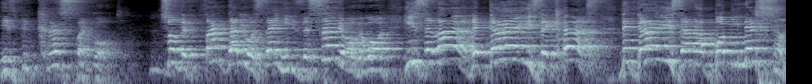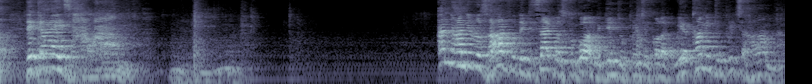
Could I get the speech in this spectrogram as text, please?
He's been cursed by God. So the fact that he was saying he is the savior of the world, he's a liar. The guy is a curse. The guy is an abomination. The guy is haram. And, and it was hard for the disciples to go and begin to preach and call like, we are coming to preach haram now.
